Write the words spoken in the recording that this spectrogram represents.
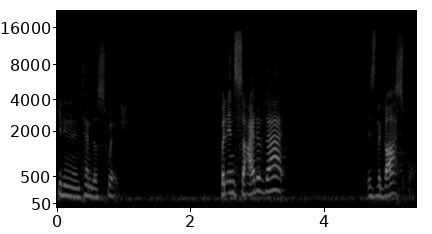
getting a Nintendo Switch. But inside of that is the gospel.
